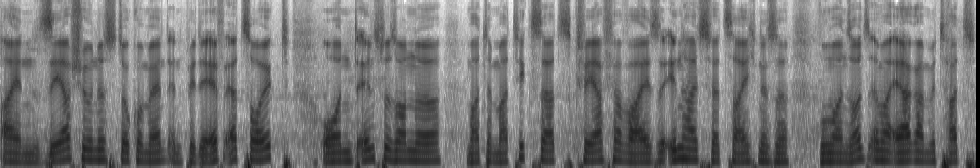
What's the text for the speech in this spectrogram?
ein sehr schönes Dokument in PDF erzeugt und insbesondere Mathematiksatz, Querverweise, Inhaltsverzeichnisse, wo man sonst immer Ärger mit hat.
